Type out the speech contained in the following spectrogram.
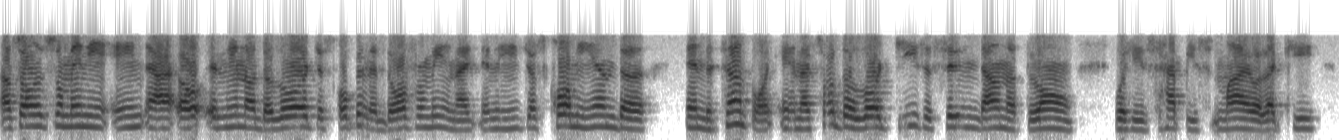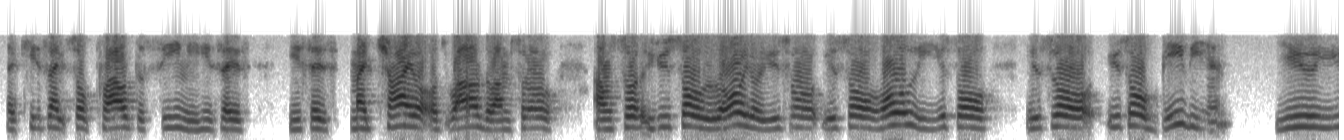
I saw so many, and, uh, oh, and you know, the Lord just opened the door for me, and I and He just called me in the in the temple, and I saw the Lord Jesus sitting down on the throne with His happy smile, like He like He's like so proud to see me. He says He says, "My child Oswaldo, I'm so." I'm so you're so loyal, you're so you're so holy, you're so you're so you're so obedient. You you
